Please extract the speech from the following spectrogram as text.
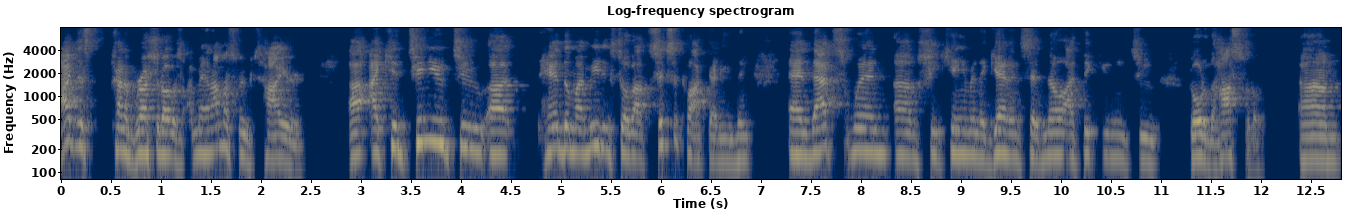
I just kind of brushed it off. Man, I must be tired. Uh, I continued to uh, handle my meetings till about six o'clock that evening. And that's when um, she came in again and said, No, I think you need to go to the hospital. Um,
